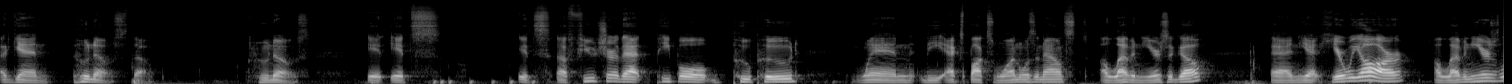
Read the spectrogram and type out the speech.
again, who knows though? Who knows? It it's it's a future that people poo pooed when the Xbox One was announced 11 years ago. And yet here we are, 11 years later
